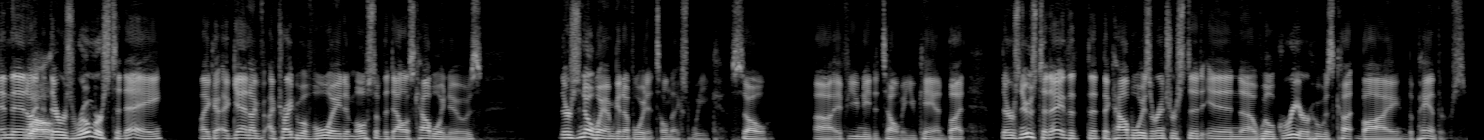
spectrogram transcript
And then well, I, there was rumors today, like again, I've, I've tried to avoid most of the Dallas Cowboy news. There's no way I'm going to avoid it till next week. So uh, if you need to tell me, you can. But there's news today that, that the Cowboys are interested in uh, Will Grier, who was cut by the Panthers.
